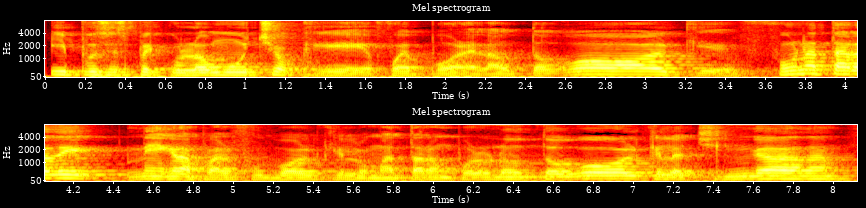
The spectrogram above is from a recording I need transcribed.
Y pues especuló mucho que fue por el autogol, que fue una tarde negra para el fútbol, que lo mataron por un autogol, que la chingada.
